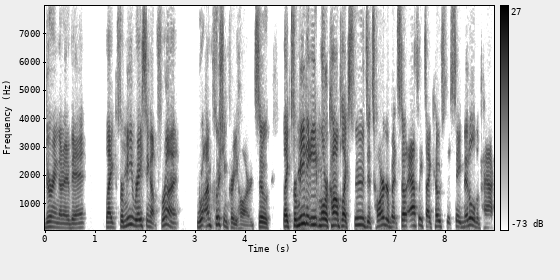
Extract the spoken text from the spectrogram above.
during an event, like for me racing up front, I'm pushing pretty hard. So like for me to eat more complex foods, it's harder. But so athletes I coach that say middle of the pack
